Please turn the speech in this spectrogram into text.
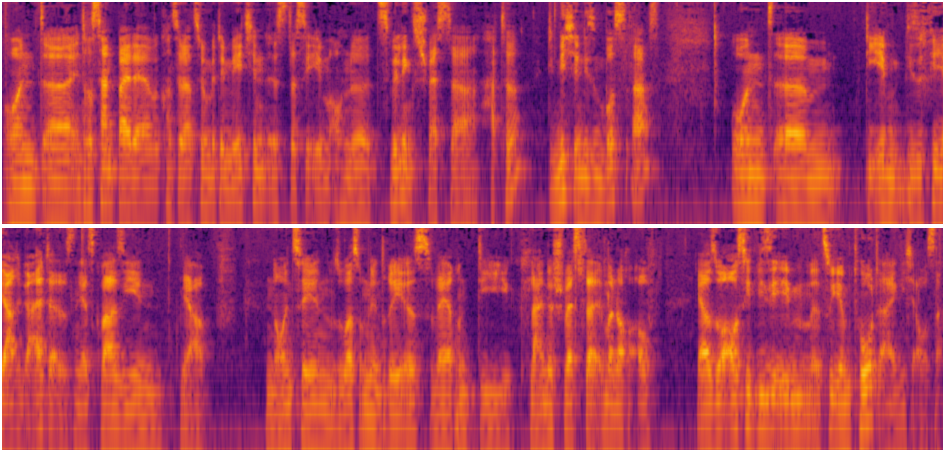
Und äh, interessant bei der Konstellation mit dem Mädchen ist, dass sie eben auch eine Zwillingsschwester hatte, die nicht in diesem Bus saß und ähm, die eben diese vier Jahre gealtert ist und jetzt quasi in, ja, 19, sowas um den Dreh ist, während die kleine Schwester immer noch auf, ja, so aussieht, wie sie eben äh, zu ihrem Tod eigentlich aussah.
